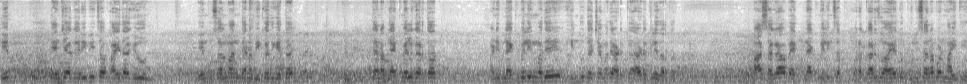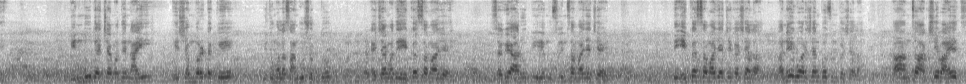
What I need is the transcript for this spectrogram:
ते त्यांच्या गरिबीचा फायदा घेऊन हे मुसलमान त्यांना विकत घेतात त्यांना ब्लॅकमेल करतात आणि ब्लॅकमेलिंगमध्ये हिंदू त्याच्यामध्ये अडक अडकले जातात. हा सगळा बॅक ब्लॅकमेलिंगचा प्रकार जो आहे तो पोलिसांना पण माहिती आहे. हिंदू त्याच्यामध्ये नाही हे शंभर टक्के मी तुम्हाला सांगू शकतो. ह्याच्यामध्ये एकच समाज आहे. सगळे आरोपी हे मुस्लिम समाजाचे आहेत. ते एकच समाजाचे कशाला? अनेक वर्षांपासून कशाला? हा आमचा आक्षेप आहेच.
